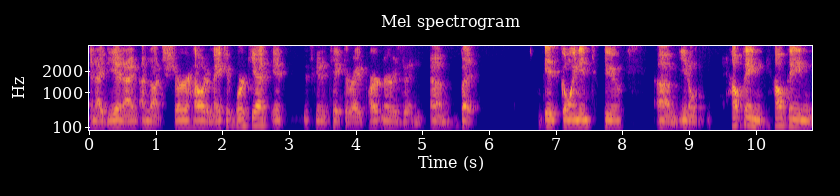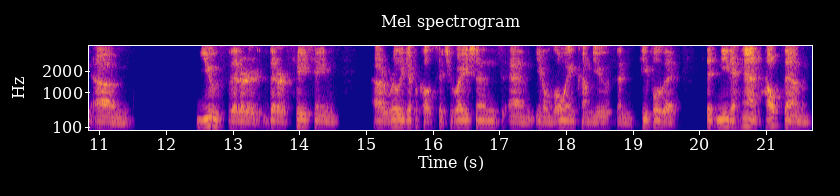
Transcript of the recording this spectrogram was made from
an idea and I, I'm not sure how to make it work yet. It it's going to take the right partners and um, but is going into um, you know helping helping um, youth that are that are facing uh, really difficult situations and you know low income youth and people that that need a hand help them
